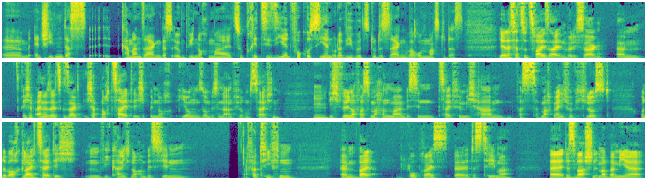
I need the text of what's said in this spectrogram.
ähm, entschieden, das äh, kann man sagen, das irgendwie nochmal zu präzisieren, fokussieren oder wie würdest du das sagen? Warum machst du das? Ja, das hat so zwei Seiten, würde ich sagen. Ähm, ich habe einerseits gesagt, ich habe noch Zeit, ich bin noch jung, so ein bisschen in Anführungszeichen. Mhm. Ich will noch was machen, mal ein bisschen Zeit für mich haben. Was macht mir eigentlich wirklich Lust? Und aber auch mhm. gleichzeitig, hm, wie kann ich noch ein bisschen vertiefen, ähm, weil Lobpreis, äh, das Thema, äh, das mhm. war schon immer bei mir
